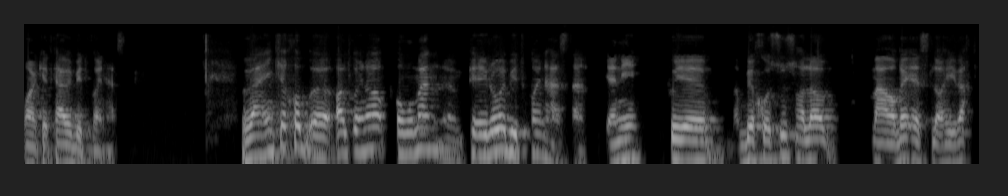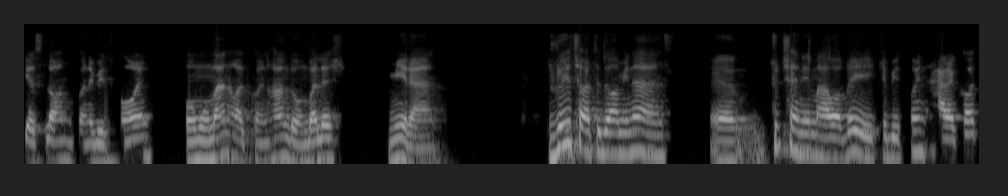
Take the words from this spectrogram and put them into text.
market cap بیت کوین هست. و اینکه خب آلت کوین ها عموما پیرو بیت کوین هستن. یعنی توی به خصوص حالا مواقع اصلاحی وقتی که اصلاح می‌کنه بیت کوین عموما آلت کوین ها هم دنبالش میرن. روی chart dominance تو چنین مواقعی که بیت کوین حرکات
